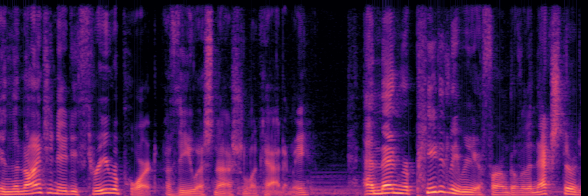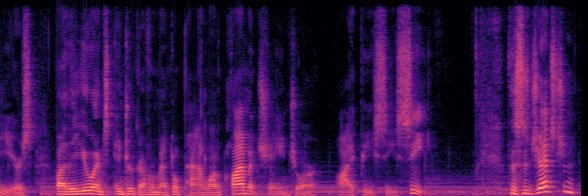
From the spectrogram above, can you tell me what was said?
in the 1983 report of the US National Academy, and then repeatedly reaffirmed over the next 30 years by the UN's Intergovernmental Panel on Climate Change, or IPCC. The suggestion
